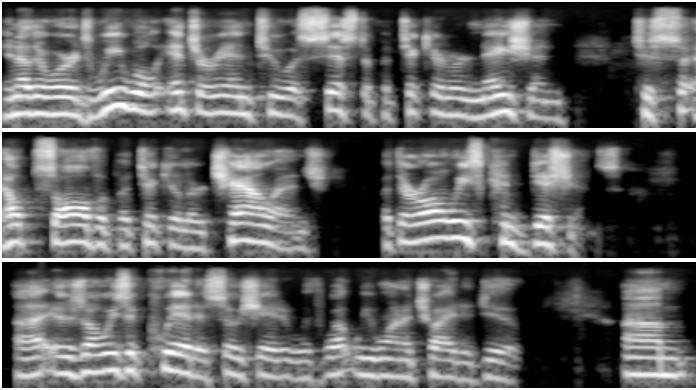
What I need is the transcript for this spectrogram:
In other words, we will enter in to assist a particular nation to help solve a particular challenge, but there are always conditions uh, there's always a quid associated with what we want to try to do. Um,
